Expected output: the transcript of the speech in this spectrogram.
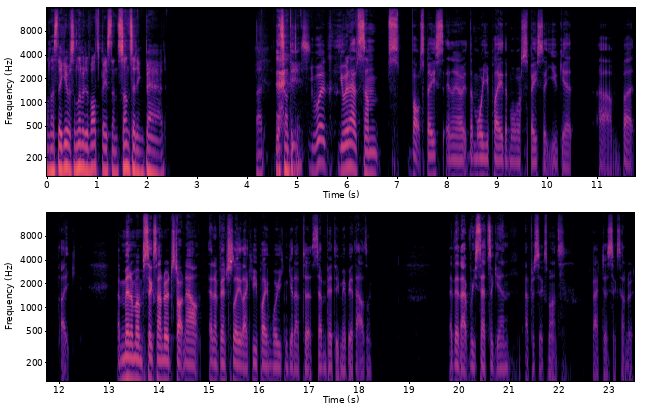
Unless they give us unlimited vault space then sunsetting bad. But that's not the case. You would you would have some vault space, and uh, the more you play, the more space that you get. Um, but like a minimum six hundred starting out, and eventually, like if you play more, you can get up to seven fifty, maybe a thousand, and then that resets again after six months, back to six hundred.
